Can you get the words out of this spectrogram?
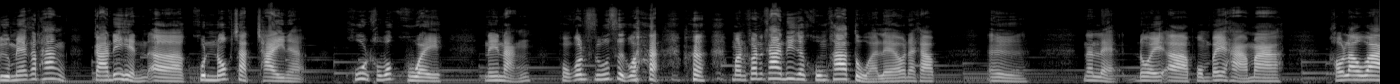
รือแม้กระทั่งการได้เห็นคุณนกชัดชัยเนี่ยพูดเขาว่าควยในหนัง ผมก็รู้สึกว่ามันค่อนข้างที่จะคุ้มค่าตั๋วแล้วนะครับเออนั่นแหละ โดยผมไปหามาเขาเล่าว่า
